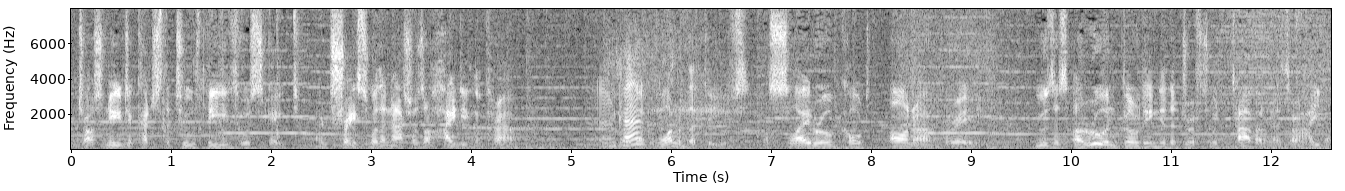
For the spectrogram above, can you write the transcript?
We just need to catch the two thieves who escaped and trace where the Nashers are hiding the crown. We know Okay. that one of the thieves, a sly rogue called Honor Gray, uses a ruined building near the Driftwood Tavern as their hideout.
